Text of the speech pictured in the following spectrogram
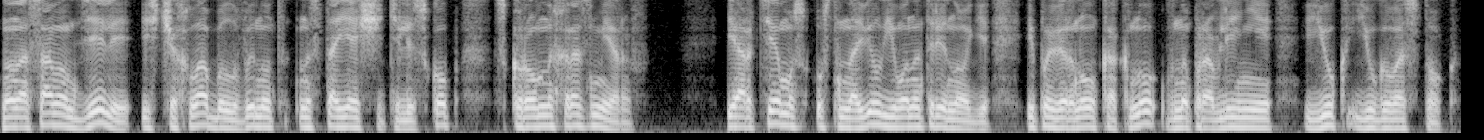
но на самом деле из чехла был вынут настоящий телескоп скромных размеров, и Артемус установил его на треноге и повернул к окну в направлении юг-юго-восток.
